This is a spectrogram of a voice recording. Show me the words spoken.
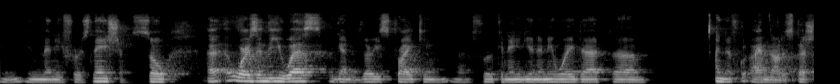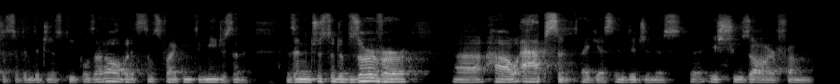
in, in many First Nations. So, uh, whereas in the US, again, it's very striking uh, for a Canadian anyway that, um, and of course, I'm not a specialist of Indigenous peoples at all, but it's still striking to me just an, as an interested observer uh, how absent, I guess, Indigenous uh, issues are from,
